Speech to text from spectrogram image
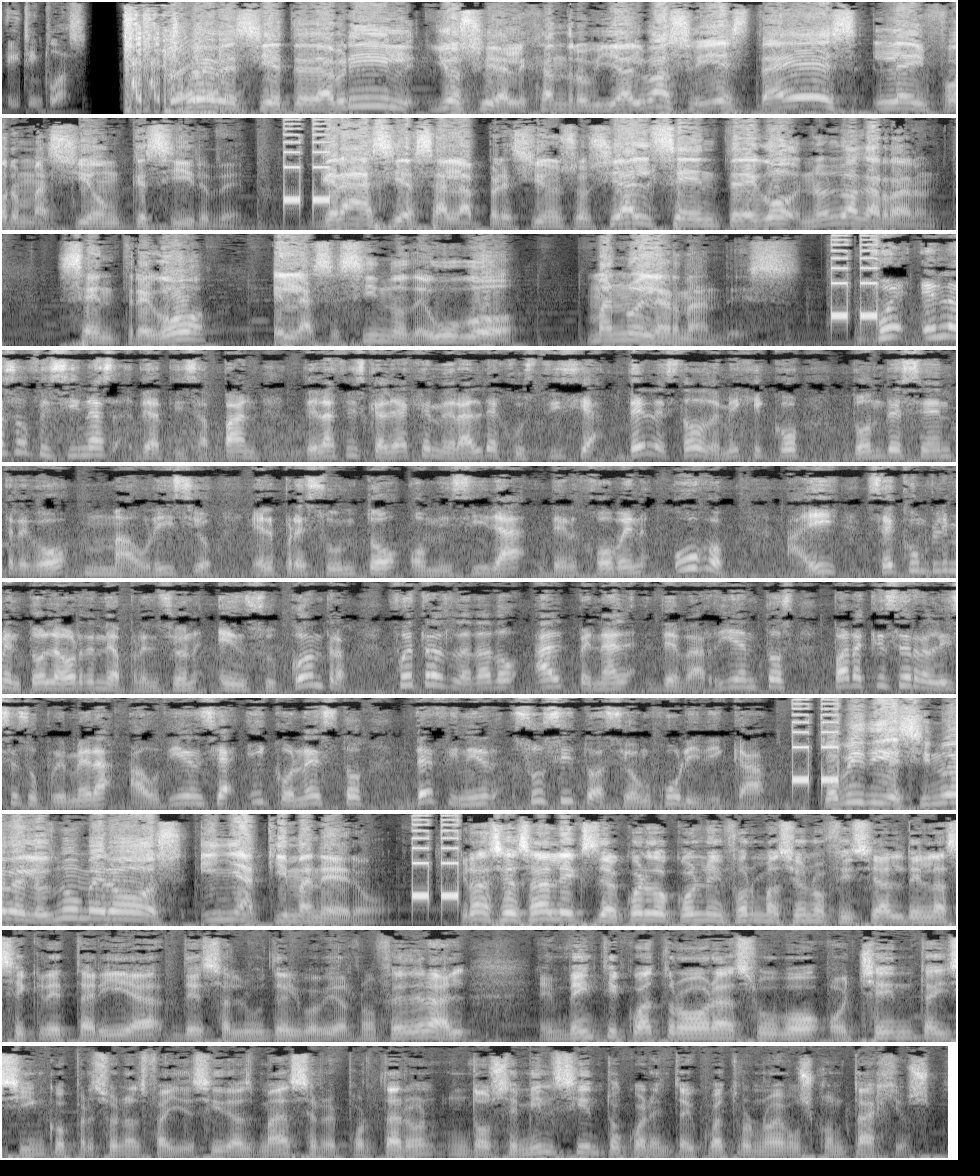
18 plus. Jueves 7 de abril, yo soy Alejandro Villalbazo y esta es la información que sirve. Gracias a la presión social se entregó, no lo agarraron, se entregó el asesino de Hugo, Manuel Hernández. Fue en las oficinas de Atizapán de la Fiscalía General de Justicia del Estado de México donde se entregó Mauricio, el presunto homicida del joven Hugo. Ahí se cumplimentó la orden de aprehensión en su contra. Fue trasladado al penal de Barrientos para que se realice su primera audiencia y con esto definir su situación jurídica. COVID-19 los números, Iñaki Manero. Gracias, Alex. De acuerdo con la información oficial de la Secretaría de Salud del Gobierno Federal, en 24 horas hubo 85 personas fallecidas más, se reportaron 12.144 nuevos contagios.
